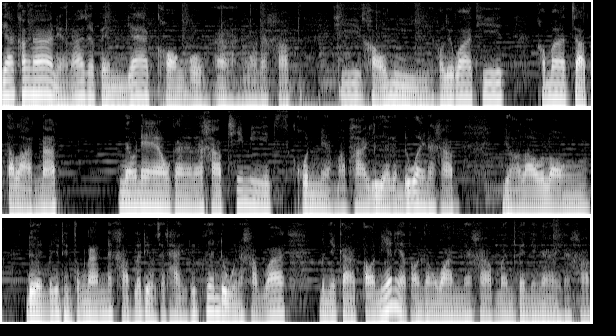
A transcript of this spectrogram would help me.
แยกข้างหน้าเนี่ยน่าจะเป็นแยกคลองโอ่งอ่างแล้วนะครับ ที่เขามีเขาเรียกว่าที่เขามาจัดตลาดนัดแนวๆกันนะครับ ที่มีคนเนี่ยมาพายเรือกันด้วยนะครับ เดี๋ยวเราลองเดินไปจนถึงตรงนั้นนะครับ แล้วเดี๋ยวจะถ่ายเพื่อนๆดูนะครับ ว่าบรรยากาศตอนนี้เนี่ยตอนกลางวันนะครับ มันเป็นยังไงนะครับ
